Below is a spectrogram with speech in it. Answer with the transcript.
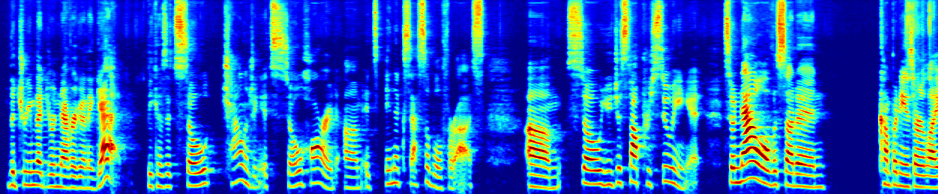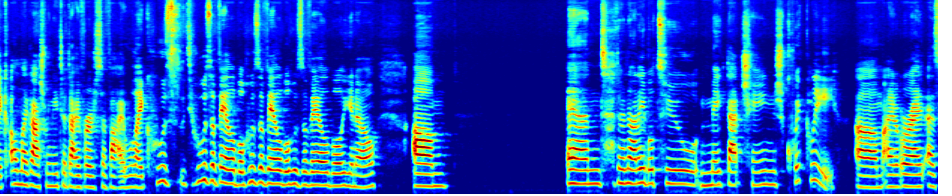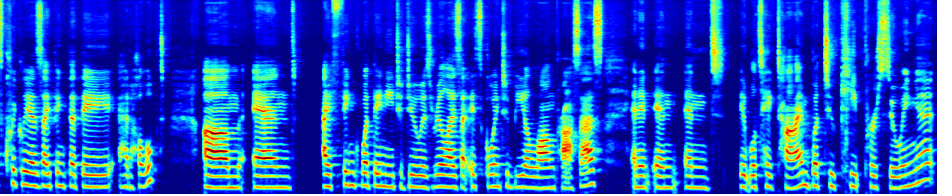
the dream that you're never going to get because it's so challenging. It's so hard. Um, it's inaccessible for us. Um, so you just stop pursuing it. So now all of a sudden, companies are like, "Oh my gosh, we need to diversify. Like, who's who's available? Who's available? Who's available?" You know, um, and they're not able to make that change quickly, um, I, or I, as quickly as I think that they had hoped. Um, and I think what they need to do is realize that it's going to be a long process, and it, and and it will take time, but to keep pursuing it.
